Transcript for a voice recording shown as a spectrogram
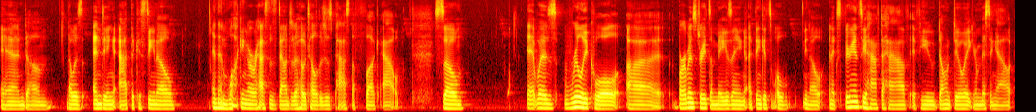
and um, that was ending at the casino, and then walking our asses down to the hotel to just pass the fuck out. So it was really cool. Uh, Bourbon Street's amazing. I think it's a you know an experience you have to have. If you don't do it, you're missing out.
